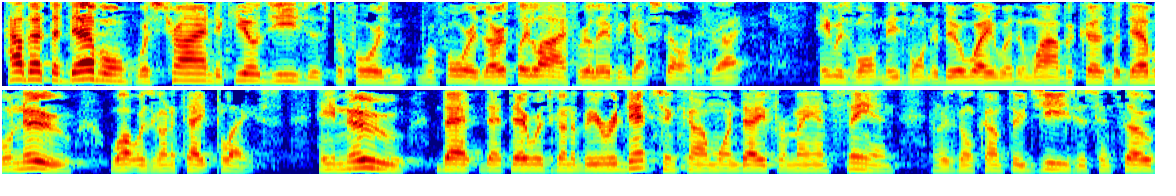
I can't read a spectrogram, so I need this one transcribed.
how that the devil was trying to kill Jesus before his, before his earthly life really even got started, right? He was wanting, he's wanting to do away with him. Why? Because the devil knew what was going to take place. He knew that, that there was going to be redemption come one day for man's sin, and it was going to come through Jesus. And so,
